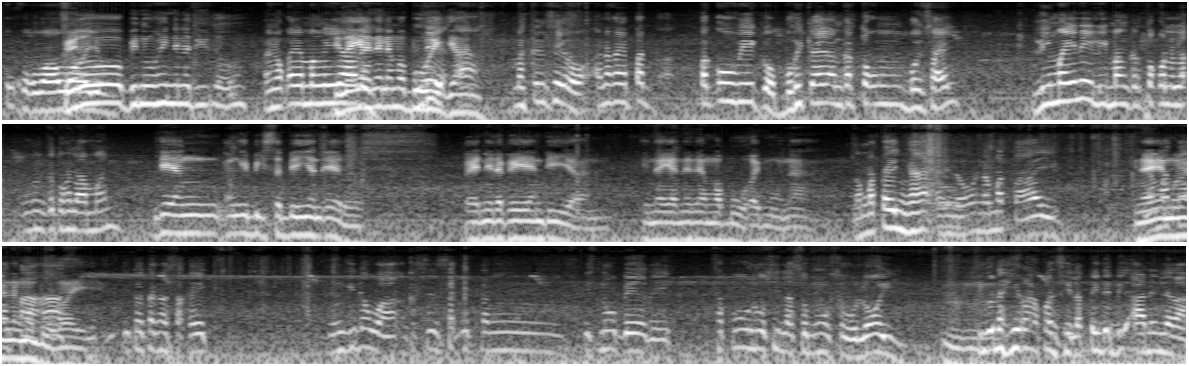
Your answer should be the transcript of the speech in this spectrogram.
kukuwawa yun. Pero binuhay nila dito. oh. Ano kaya mangyayari? Hinayaan nila mabuhay Hindi, dyan. ah, mas sa'yo, ano kaya pag, pag uwi ko, buhay kaya ang gato kong bonsai? Lima yun eh, limang gato ko lalak, ang gato halaman. Hindi, ang, ang ibig sabihin yan, Eros, kaya nilagay yan diyan, hinayaan nilang mabuhay muna. Namatay nga, ano, namatay. Hinayaan Namatay muna nilang ang taas. mabuhay. Ito tangang sakit. Yung ginawa, kasi sakit ng snowberry, sa puno sila sumusuloy. Mm. Siguro nahirapan sila, pinabianin nila,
